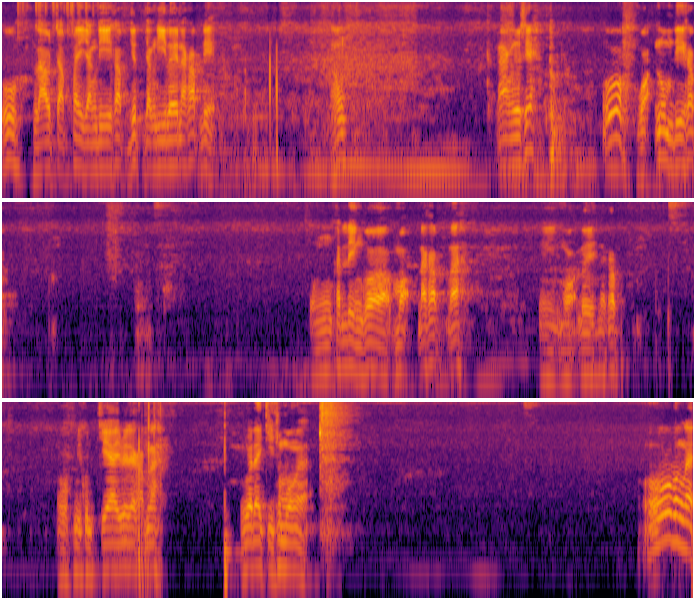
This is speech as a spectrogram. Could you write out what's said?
โอ้เราจับไฟอย่างดีครับ ยึดอย่างดีเลยนะครับนี่เอานั่งดูสิโอ้เบาะนุ่มดีครับ ตรงคันเร่งก็เหมาะนะครับนะนี่เหมาะเลยนะครับโอ้มีคุณแจด้วยนะครับนะว่าได้กี่ชั่วโมงอะโอ้เพิ่งได้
